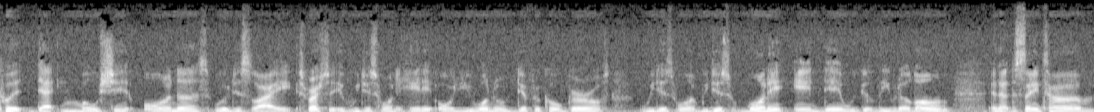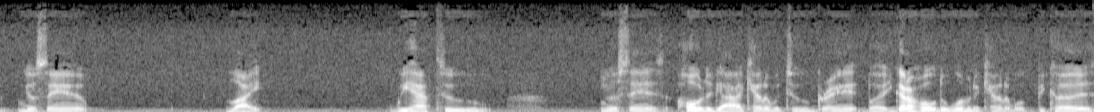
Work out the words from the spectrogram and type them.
put that emotion on us. We're just like, especially if we just want to hit it, or you want those difficult girls. We just want we just want it, and then we could leave it alone. And at the same time, you know, what I'm saying like we have to you know what I'm saying, hold the guy accountable too, granted, but you gotta hold the woman accountable because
